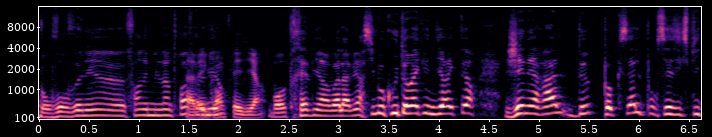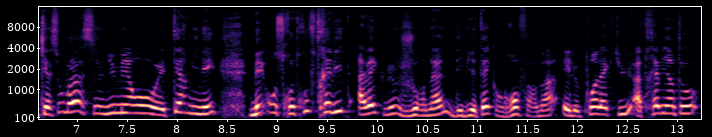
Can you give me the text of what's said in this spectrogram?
Bon, vous revenez euh, fin 2023 Avec grand plaisir. Bon, très bien. Voilà, merci beaucoup Thomas Kuhn, directeur général de Poxel, pour ces explications. Voilà, ce numéro est terminé, mais on se retrouve très vite avec le journal des biotech en grand format et le point d'actu. À très bientôt.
